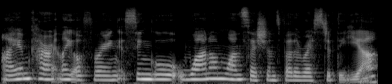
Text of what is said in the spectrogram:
I am currently offering single one on one sessions for the rest of the year.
